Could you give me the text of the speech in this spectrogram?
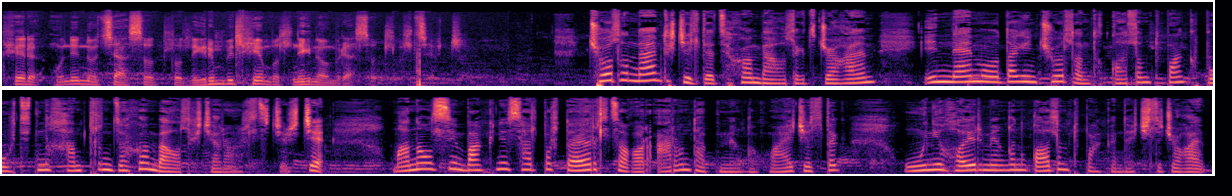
Тэгэхээр хүний нөөцийн асуудал бол эрен бэлгийн бол нэг номерын асуудал болсон явж байгаа. Чуулган 8 дахь жилдээ зохион байгуулагдж байгаа юм. Энэ 8 удаагийн чуулганд Голомт банк бүгдд нь хамтран зохион байгуулагчаар оролцож иржээ. Манай улсын банкны салбарт ойролцоогоор 15 мянган хүн ажилладаг. Үүний 2 мянган Голомт банкнд ажиллаж байгаа юм.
